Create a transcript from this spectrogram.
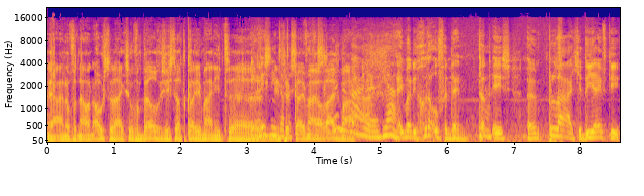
Ja, en of het nou een Oostenrijkse of een Belgisch is, dat kan je mij niet, eh Ik wist niet dat er kan je mij zoveel wel wijs verschillende maken. waren. Ja. Nee, maar die grove den, dat Ja. is een plaatje. Die heeft die,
